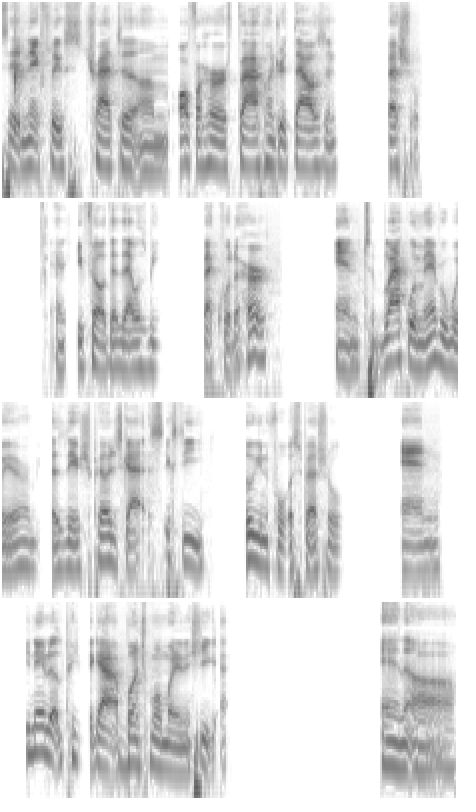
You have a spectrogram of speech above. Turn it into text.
Said Netflix tried to um offer her five hundred thousand special, and she felt that that was being respectful to her and to black women everywhere because Dave Chappelle just got sixty billion for a special, and he named other people that got a bunch more money than she got. And uh,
